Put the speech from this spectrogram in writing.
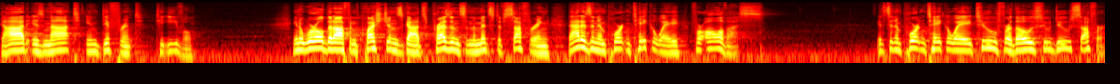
God is not indifferent to evil. In a world that often questions God's presence in the midst of suffering, that is an important takeaway for all of us. It's an important takeaway, too, for those who do suffer.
